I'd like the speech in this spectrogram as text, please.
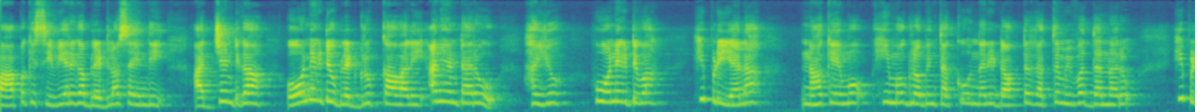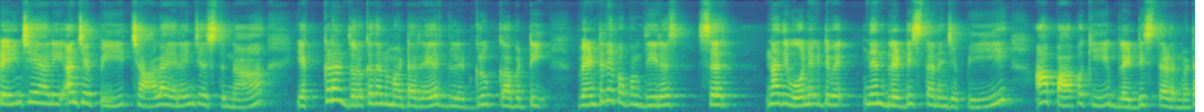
పాపకి సివియర్గా బ్లడ్ లాస్ అయింది. అర్జెంటుగా ఓ నెగిటివ్ బ్లడ్ గ్రూప్ కావాలి అని అంటారు. అయ్యో ఓ నెగిటివా? ఇప్పుడు ఎలా? నాకేమో హిమోగ్లోబిన్ తక్కువ ఉందని డాక్టర్ రక్తం ఇవ్వద్దన్నారు. ఇప్పుడు ఏం చేయాలి అని చెప్పి చాలా అరేంజ్ చేస్తున్నా. ఎక్కడ దొరకదనమాట రేర్ బ్లడ్ గ్రూప్ కాబట్టి. వెంటనే పాపం ధీరజ్ సార్ నాది ఓ నెగిటివే నేను బ్లడ్ ఇస్తానని చెప్పి ఆ పాపకి బ్లడ్ ఇస్తాడనమాట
